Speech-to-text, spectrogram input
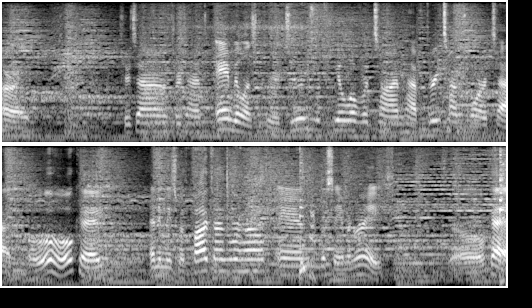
Alright. Two times, three times. Ambulance crew. Tunes with heal over time have three times more attack. Oh, okay. Enemies with five times more health and the same in rage. So, okay.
